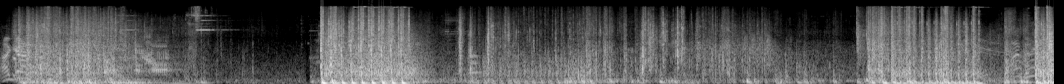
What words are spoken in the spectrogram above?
I got you! I'm hit!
